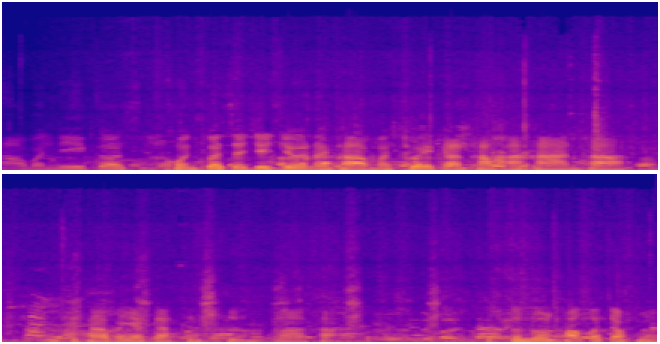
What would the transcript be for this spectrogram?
ค่ะวันนี้ก็คนก็จะเยอะๆหน่อยค่ะ มาช่วยการทำอาหารค่ะดูสิคะบรรยากาศครึ้มๆมากค่ะตรงนู้นเขาก็จะหุง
